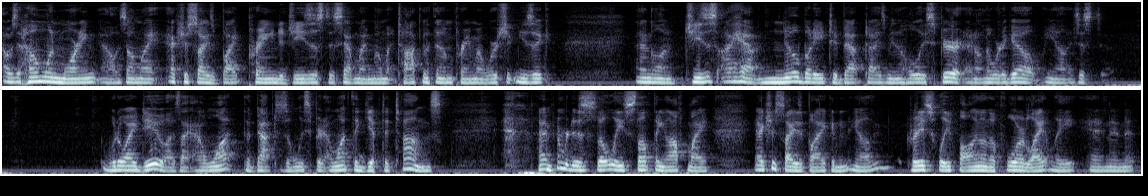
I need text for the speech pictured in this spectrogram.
I was at home one morning. I was on my exercise bike praying to Jesus, just have my moment talking with him, praying my worship music. And I'm going, Jesus, I have nobody to baptize me in the Holy Spirit. I don't know where to go. You know, just, what do I do? I was like, I want the baptism of the Holy Spirit. I want the gift of tongues. I remember just slowly slumping off my exercise bike and, you know, gracefully falling on the floor lightly. And then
